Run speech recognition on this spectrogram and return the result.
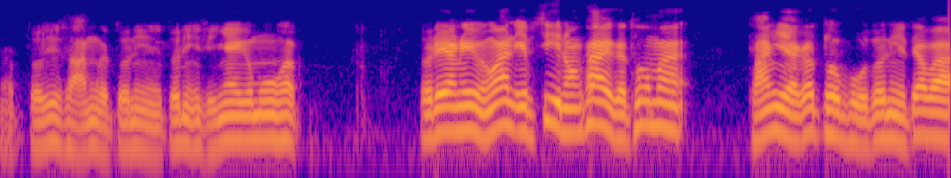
ครับตัวที่สามกับตัวนี้ ตัวนี้สีใหญ่กว่าหมูครับ ตัวแดงนี่เหมือนว่าเอฟซีน้องค่ายกับโทรมาถามแย่ก็ตัวผู้ตัวนี้ แต่ว่า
